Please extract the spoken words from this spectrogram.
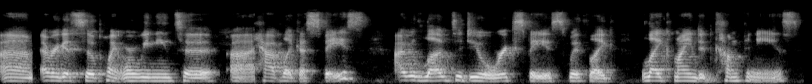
um, ever gets to a point where we need to uh, have like a space I would love to do a workspace with like like-minded companies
